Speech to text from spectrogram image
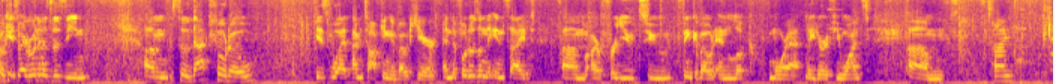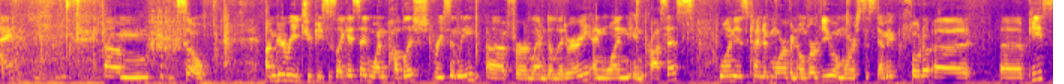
Okay, so everyone has the zine. Um, so that photo is what I'm talking about here, and the photos on the inside um, are for you to think about and look more at later if you want. Um, Hi. Hi. Um, so, I'm going to read two pieces. Like I said, one published recently uh, for Lambda Literary, and one in process. One is kind of more of an overview, a more systemic photo uh, uh, piece,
